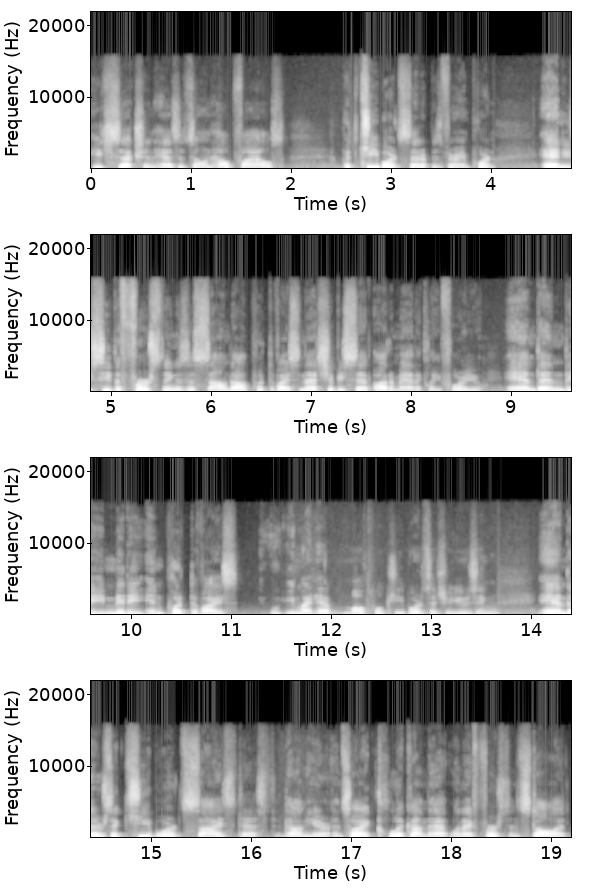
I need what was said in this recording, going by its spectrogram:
Each section has its own help files. But keyboard setup is very important. And you see the first thing is a sound output device, and that should be set automatically for you. And then the MIDI input device, you might have multiple keyboards that you're using. And there's a keyboard size test down here. And so I click on that when I first install it,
